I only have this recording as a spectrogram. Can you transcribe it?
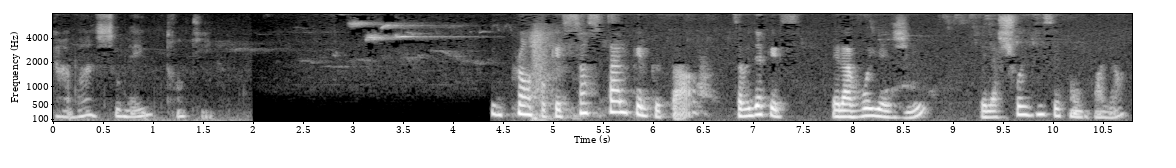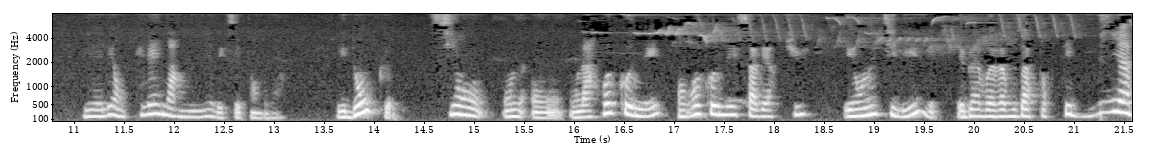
faire avoir un sommeil tranquille. Une plante, pour qu'elle s'installe quelque part, ça veut dire qu'elle a voyagé, elle a choisi cet endroit-là, et elle est en pleine harmonie avec cet endroit. Et donc, si on, la reconnaît, on reconnaît sa vertu et on l'utilise, eh bien, elle va vous apporter bien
